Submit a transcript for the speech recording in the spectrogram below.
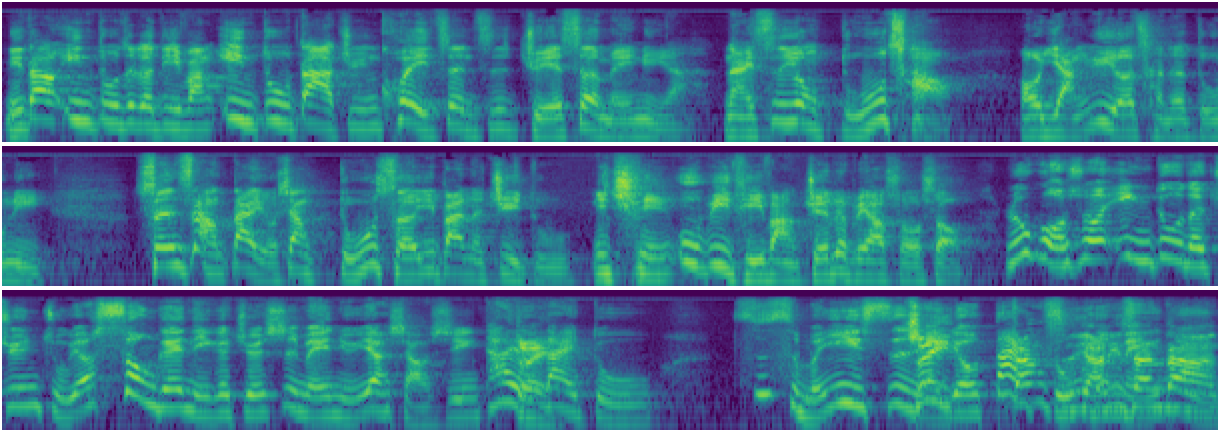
你到印度这个地方，印度大军馈赠之绝色美女啊，乃是用毒草。哦，养育而成的毒女，身上带有像毒蛇一般的剧毒，你请务必提防，绝对不要收受。如果说印度的君主要送给你一个绝世美女，要小心，她有带毒。是什么意思？所以有当时亚历山大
